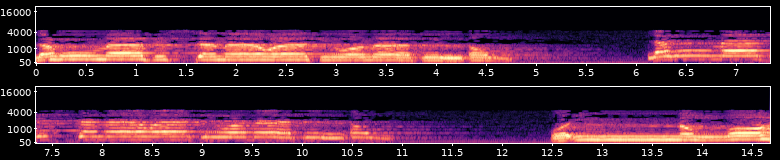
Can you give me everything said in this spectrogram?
لَهُ مَا فِي السَّمَاوَاتِ وَمَا فِي الْأَرْضِ ۗ. وَإِنَّ اللَّهَ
